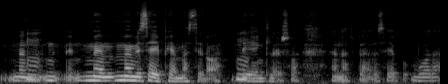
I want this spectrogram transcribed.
Men, men, men vi säger PMS idag, det är Mm. enklare så än att behöva säga båda.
